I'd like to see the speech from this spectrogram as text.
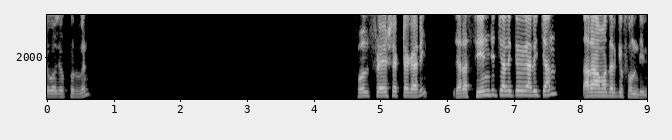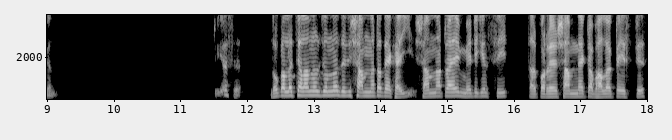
যোগাযোগ করবেন। ফুল ফ্রেশ একটা গাড়ি। যারা সিএনজি চালিত গাড়ি চান, তারা আমাদেরকে ফোন দিবেন। ঠিক আছে? লোকালে চালানোর জন্য যদি সামনাটা দেখাই, সামনাটায় মেডিকেল সিট তারপরে সামনে একটা ভালো একটা স্পেস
